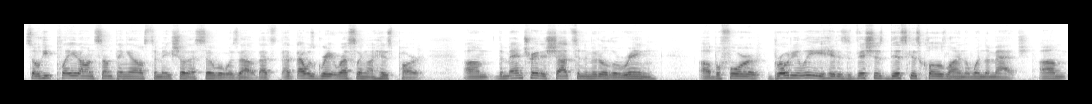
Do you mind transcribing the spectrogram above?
So he played on something else to make sure that Silver was out. That's that that was great wrestling on his part. Um, the men traded shots in the middle of the ring uh, before Brodie Lee hit his vicious discus clothesline to win the match. Um,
